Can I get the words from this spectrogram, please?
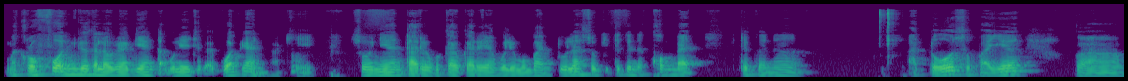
mikrofon ke kalau bagi yang tak boleh cakap kuat kan. Okay. So ini antara perkara-perkara yang boleh membantulah. So kita kena combat. Kita kena atur supaya uh,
